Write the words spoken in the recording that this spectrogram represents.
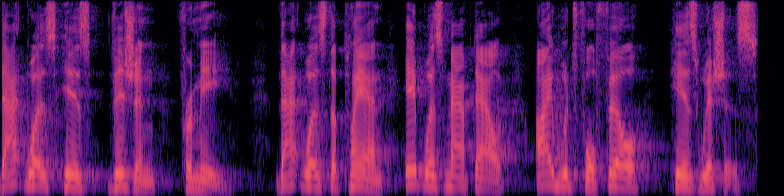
That was his vision for me. That was the plan. It was mapped out. I would fulfill his wishes.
